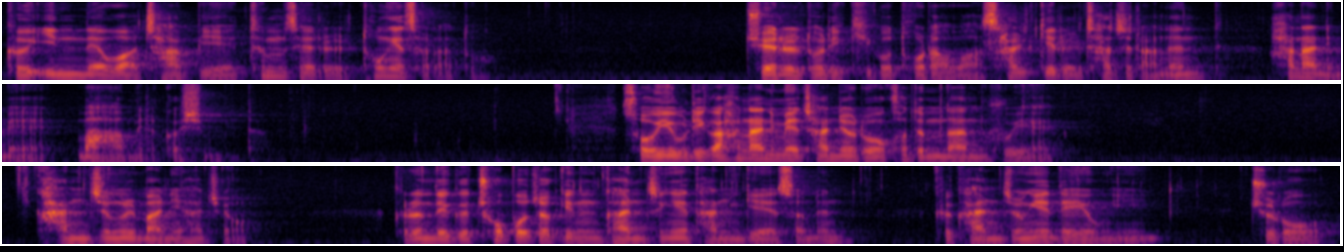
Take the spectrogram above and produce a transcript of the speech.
그 인내와 자비의 틈새를 통해서라도 죄를 돌이키고 돌아와 살 길을 찾으라는 하나님의 마음일 것입니다. 소위 우리가 하나님의 자녀로 거듭난 후에 간증을 많이 하죠. 그런데 그 초보적인 간증의 단계에서는 그 간증의 내용이 주로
